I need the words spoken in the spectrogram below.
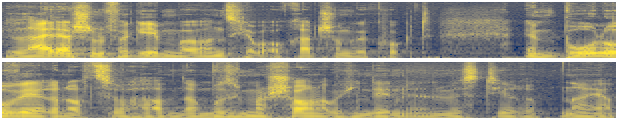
Leider schon vergeben bei uns. Ich habe auch gerade schon geguckt. Im Bolo wäre noch zu haben. Da muss ich mal schauen, ob ich in den investiere. Naja.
